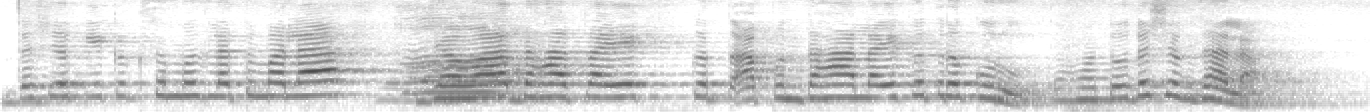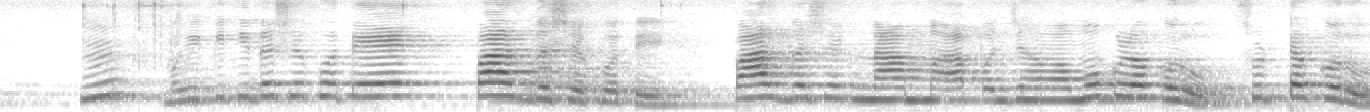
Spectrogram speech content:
दशक एकक समजला तुम्हाला? जेव्हा दहाचा एक आपण दहाला एकत्र करू तेव्हा तो दशक झाला. हं? मग हे किती दशक होते? पाच दशक होते. पाच दशक नाम आपण जेव्हा मोकळं करू सुट्ट करू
